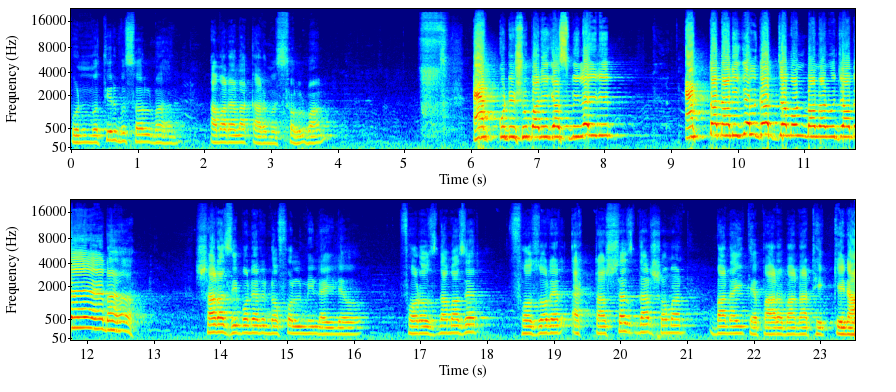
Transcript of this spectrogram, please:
পুনমতির মুসলমান আমার এলাকার মুসলমান। এক কোটি সুপারি গাছ মিলাইলি একটা নারিকেল গাছ যেমন বানানো যাবে না সারা জীবনের নফল মিলাইলেও ফরজ নামাজের ফজরের একটা সাজদার সমান বানাইতে পারবা না, ঠিক কিনা?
